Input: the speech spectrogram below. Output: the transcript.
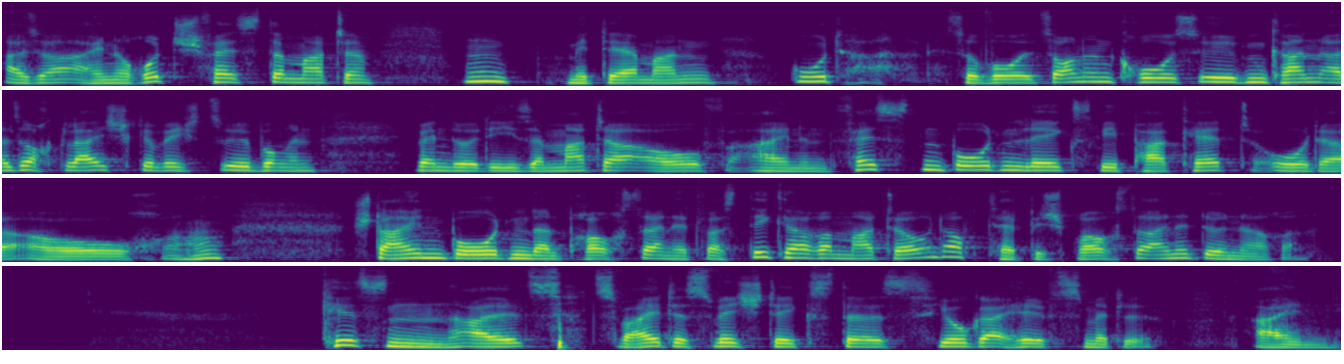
also eine rutschfeste Matte, hm, mit der man gut sowohl Sonnengruß üben kann als auch Gleichgewichtsübungen. Wenn du diese Matte auf einen festen Boden legst, wie Parkett oder auch uh, Steinboden, dann brauchst du eine etwas dickere Matte und auf Teppich brauchst du eine dünnere. Kissen als zweites wichtigstes Yoga-Hilfsmittel. Ein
